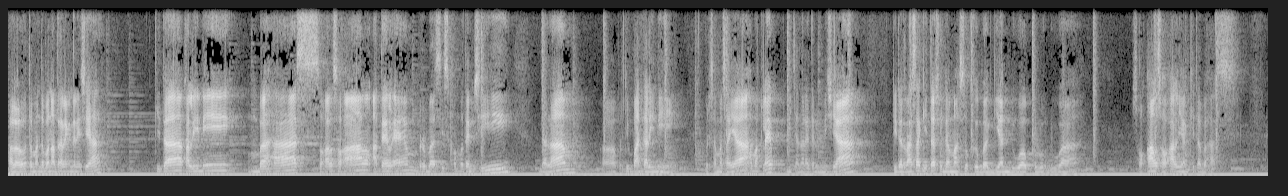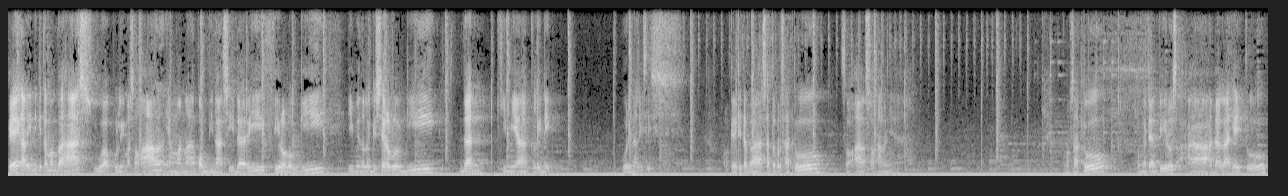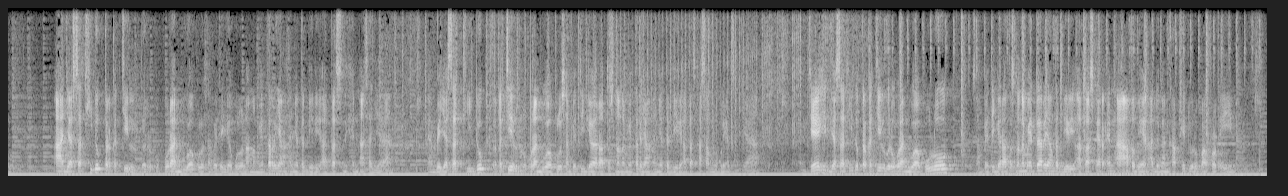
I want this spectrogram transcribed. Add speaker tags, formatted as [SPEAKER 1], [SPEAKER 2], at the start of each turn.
[SPEAKER 1] Halo teman-teman ATLM Indonesia. Kita kali ini membahas soal-soal ATLM berbasis kompetensi dalam uh, perjumpaan kali ini. Bersama saya Ahmad Lab di channel ATLM Indonesia. Tidak terasa kita sudah masuk ke bagian 22 soal-soal yang kita bahas Oke, kali ini kita membahas 25 soal yang mana kombinasi dari virologi, imunologi serologi, dan kimia klinik urinalisis. Oke, kita bahas satu persatu soal-soalnya. Nomor satu, pengertian virus adalah yaitu A. Jasad hidup terkecil berukuran 20-30 nanometer yang hanya terdiri atas DNA saja. Yang B. Jasad hidup terkecil berukuran 20-300 nanometer yang hanya terdiri atas asam nukleat saja. Yang C. Jasad hidup terkecil berukuran 20 sampai 300 nanometer yang terdiri atas RNA atau DNA dengan kapsid berupa protein.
